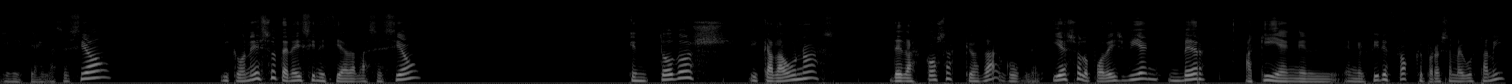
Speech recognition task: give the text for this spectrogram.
Iniciáis la sesión, y con eso tenéis iniciada la sesión en todos y cada una de las cosas que os da Google. Y eso lo podéis bien ver aquí en el, en el Firefox, que por eso me gusta a mí,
